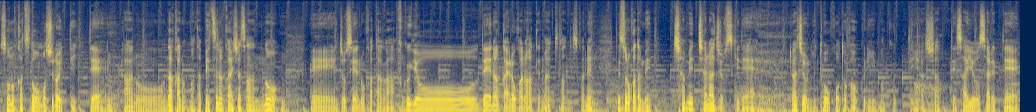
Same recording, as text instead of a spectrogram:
その活動面白いって言って、うんあの中のまた別な会社さんの、うん。えー女性の方が副業で何かやろうかなって迷ってたんですかね、でその方めっちゃめちゃラジオ好きで、ラジオに投稿とか送りまくっていらっしゃって採用されて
